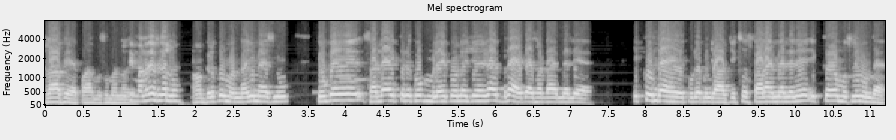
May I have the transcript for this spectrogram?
ਖਿਲਾਫ ਹੈ ਪਾ ਮੁਸਲਮਾਨਾਂ ਦੇ। ਤੁਸੀਂ ਮੰਨਦੇ ਇਸ ਗੱਲ ਨੂੰ? ਹਾਂ ਬਿਲਕੁਲ ਮੰਨਦਾ ਜੀ ਮੈਂ ਇਸ ਨੂੰ ਕਿਉਂਕਿ ਸਾਡਾ ਇੱਕ ਦੇਖੋ ਮਲੇ ਕਾਲਜ ਜਿਹੜਾ ਵਿਧਾਇਕ ਹੈ ਸਾਡਾ ਐਮਐਲਏ ਹੈ। ਇੱਕ ਹੁੰਦਾ ਹੈ ਪੂਰੇ ਪੰਜਾਬ 'ਚ 117 ਐਮਐਲਏ ਨੇ ਇੱਕ ਮੁਸਲਿਮ ਹੁੰਦਾ ਹੈ।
